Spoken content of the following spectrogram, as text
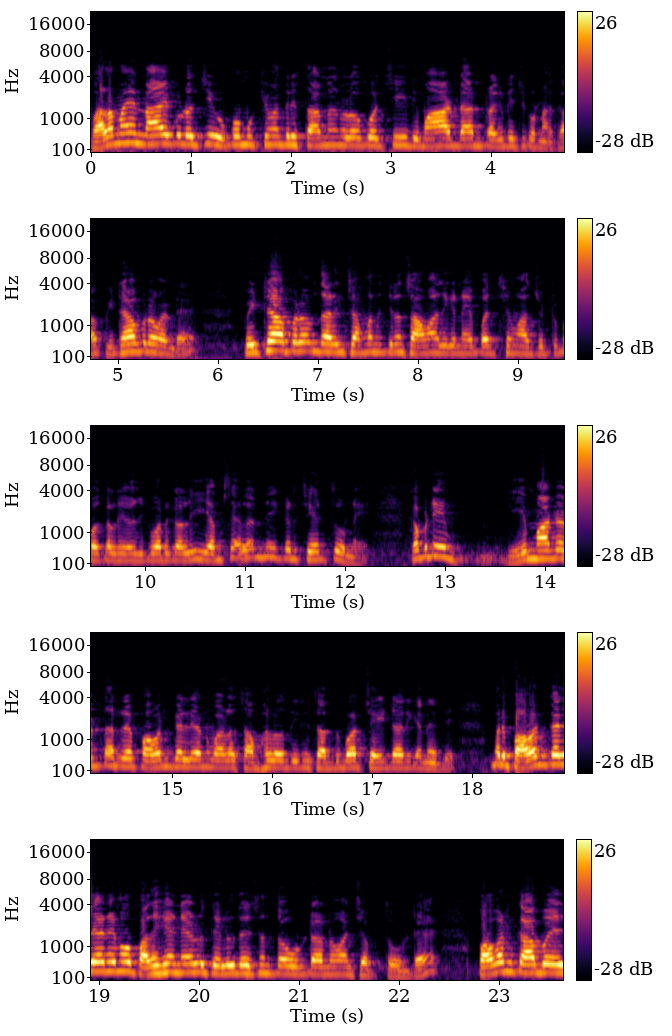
బలమైన నాయకుడు వచ్చి ఉప ముఖ్యమంత్రి స్థానంలోకి వచ్చి ఇది మా అడ్డా అని ప్రకటించుకున్నాక పిఠాపురం అంటే పిఠాపురం దానికి సంబంధించిన సామాజిక నేపథ్యం ఆ చుట్టుపక్కల నియోజకవర్గాలు ఈ అంశాలన్నీ ఇక్కడ చేరుతూ ఉన్నాయి. కాబట్టి ఏం మాట్లాడతారు రేపు పవన్ కళ్యాణ్ వాళ్ళ సభలో దీన్ని సర్దుబాటు చేయడానికి అనేది? మరి పవన్ కళ్యాణ్ ఏమో పదిహేనేళ్ళు తెలుగుదేశంతో ఉంటాను అని చెప్తూ ఉంటే పవన్ కాబోయే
